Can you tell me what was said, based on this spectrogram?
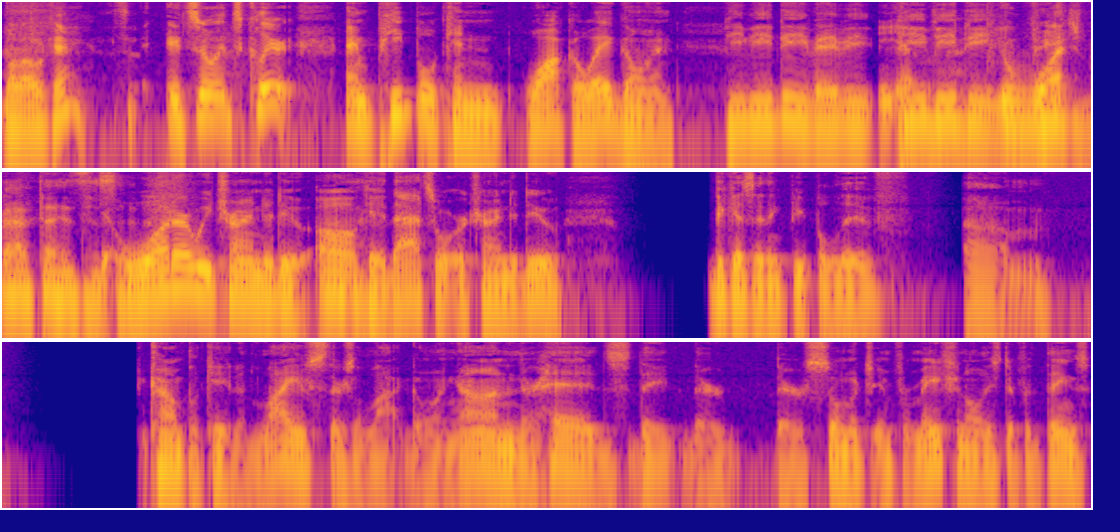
well, okay. It's, so it's clear, and people can walk away going, PBD, baby. Yeah. PBD. What. Yeah, what are we trying to do? Oh, okay. That's what we're trying to do. Because I think people live um, complicated lives. There's a lot going on in their heads. They, they're, there's so much information, all these different things.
